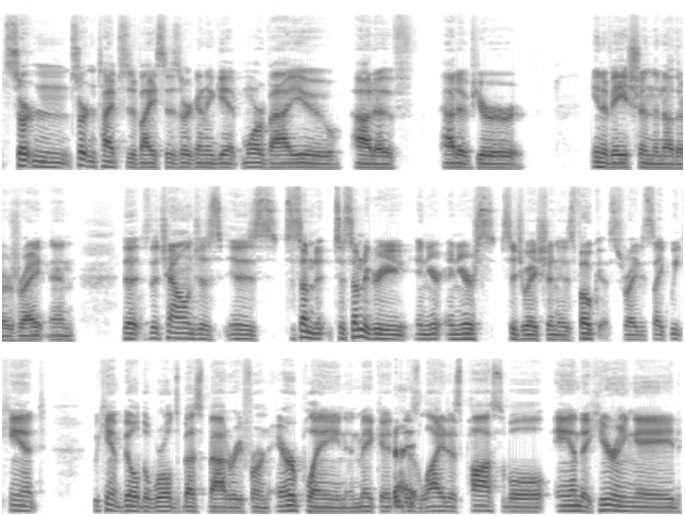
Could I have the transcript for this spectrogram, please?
certain certain types of devices are going to get more value out of out of your innovation than others, right? And the the challenge is is to some to some degree in your in your situation is focus, right? It's like we can't we can't build the world's best battery for an airplane and make it right. as light as possible and a hearing aid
